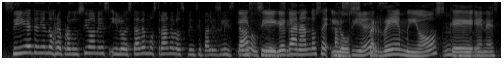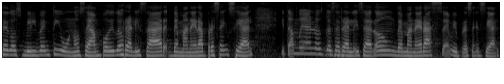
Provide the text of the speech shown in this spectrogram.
Sigue teniendo reproducciones y lo está demostrando los principales listados. Y sigue ganándose los premios que en este 2021 se han podido realizar de manera presencial y también los que se realizaron de manera semipresencial.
